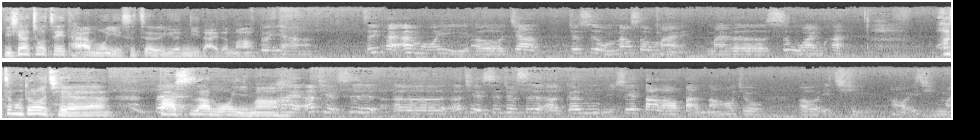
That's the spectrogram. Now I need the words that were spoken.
你现在做这一台按摩也是这个原理来的吗？对呀、啊，这一台按摩椅呃价就是我们那时候买买了十五万块。花这么多的钱，大师按摩椅吗？对，而且是呃，而且是就是呃，跟一些大老板，然后就呃一起好一起买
